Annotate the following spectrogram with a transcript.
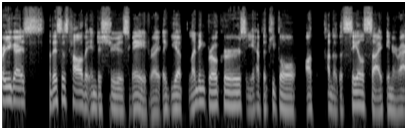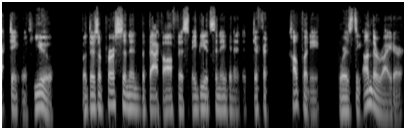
for you guys, this is how the industry is made, right? Like you have lending brokers and you have the people on kind of the sales side interacting with you. But there's a person in the back office, maybe it's in even in a different company, whereas the underwriter.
